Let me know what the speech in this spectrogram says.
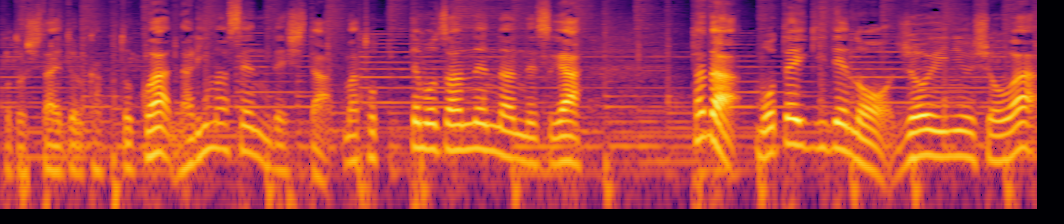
今年タイトル獲得はなりませんでした、まあ、とっても残念なんですがただ茂木での上位入賞は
